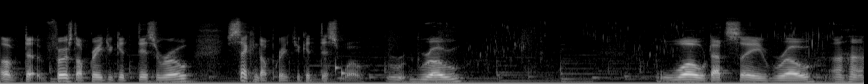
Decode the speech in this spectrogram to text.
of the first upgrade, you get this row. Second upgrade, you get this row. Row. Whoa, that's a row. Uh-huh.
